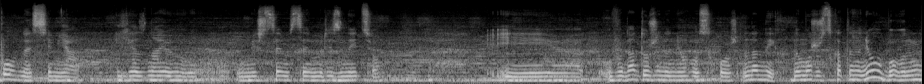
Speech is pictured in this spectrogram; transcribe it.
повна сім'я. І я знаю між цим цим різницю. І вона дуже на нього схожа. На них не можу сказати на нього, бо вони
